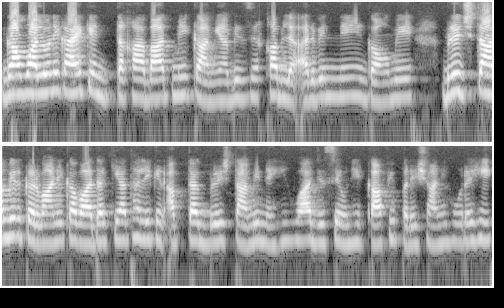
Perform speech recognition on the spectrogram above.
गाँव वालों ने कहा है कि इंतबात में कामयाबी से कबल अरविंद ने गाँव में ब्रिज तामीर करवाने का वादा किया था, लेकिन अब तक ब्रिज तामीर नहीं हुआ, जिससे उन्हें काफ़ी परेशानी हो रही।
